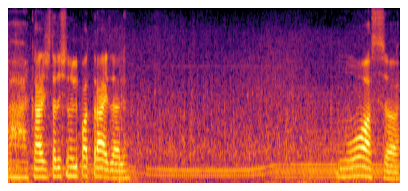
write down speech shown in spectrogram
Ai, cara, a gente tá deixando ele pra trás, velho. Nossa.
